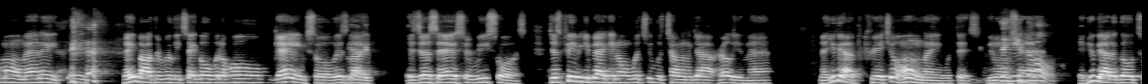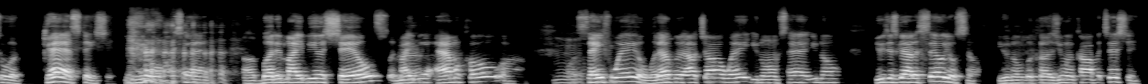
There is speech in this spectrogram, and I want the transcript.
Come on, man. They they they about to really take over the whole game. So it's yeah. like it's just an extra resource. Just piggybacking on what you was telling the guy earlier, man. Now you gotta create your own lane with this. You know what I'm saying? Go. If you gotta go to a gas station, you know what I'm saying? Uh, but it might be a Shells, it might uh-huh. be an Amoco, or, mm-hmm. or Safeway, or whatever out your way. You know what I'm saying? You know, you just gotta sell yourself. You know, mm-hmm. because you're in competition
